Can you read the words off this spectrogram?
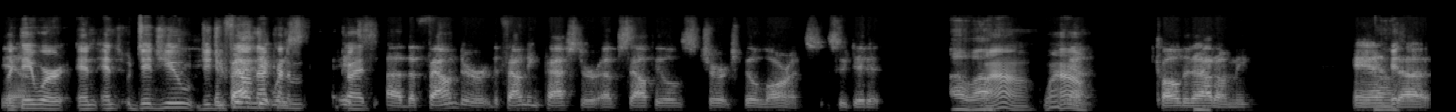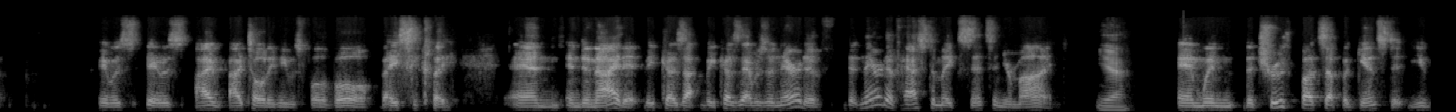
Like yeah. they were, and and did you did you In feel fact, that kind was, of it's uh, the founder, the founding pastor of South Hills Church, Bill Lawrence, who did it. Oh wow! Wow! Wow! Yeah. Called it out on me, and wow. uh, it was it was I I told him he was full of bull basically, and and denied it because I, because there was a narrative. The narrative has to make sense in your mind. Yeah. And when the truth butts up against it, you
